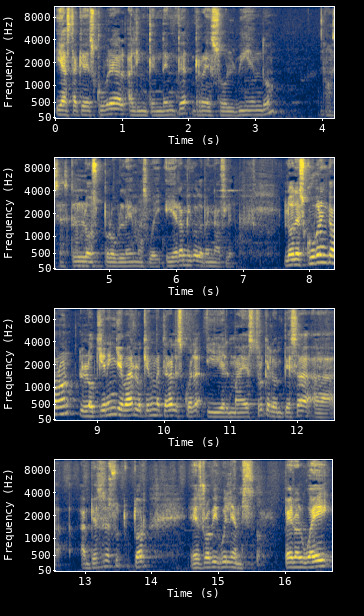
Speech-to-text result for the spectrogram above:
Y hasta que descubre al, al intendente resolviendo No seas cabrón. los problemas, güey. Y era amigo de Ben Affleck. Lo descubren, cabrón, lo quieren llevar, lo quieren meter a la escuela y el maestro que lo empieza a, a- empieza a ser su tutor es Robbie Williams. Pero el güey,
